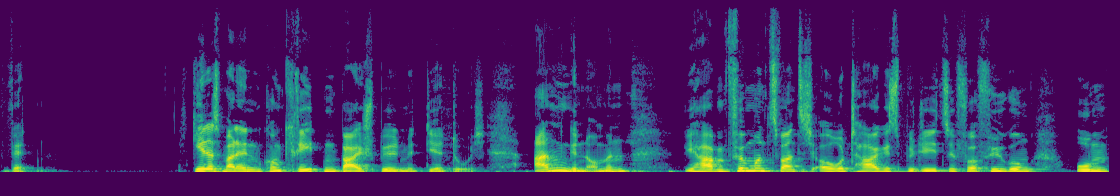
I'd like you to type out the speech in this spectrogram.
wetten. Ich gehe das mal in einem konkreten Beispiel mit dir durch. Angenommen, wir haben 25 Euro Tagesbudget zur Verfügung, um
